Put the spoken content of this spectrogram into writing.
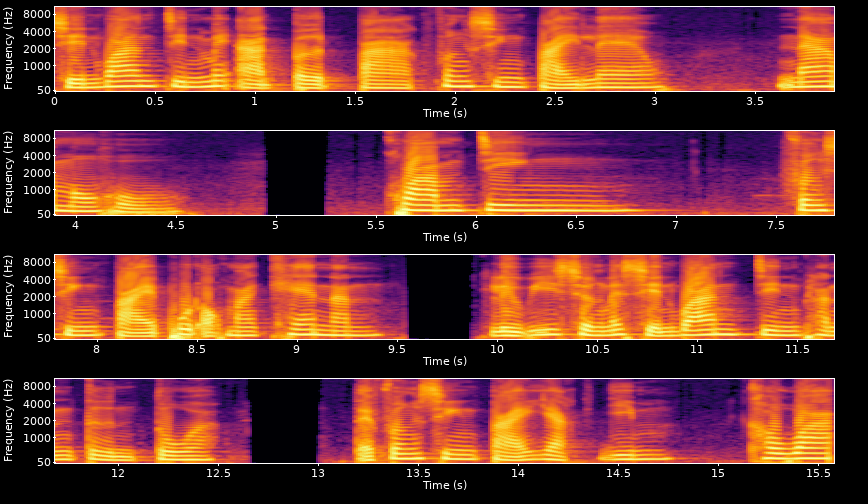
เฉียนว่านจินไม่อาจเปิดปากเฟิงชิงไปแล้ว หน้าโมโห ความจริง เฟิงชิงไปพูดออกมาแค่นั้นหลิวอี้เชิงและเฉียนว่านจินพลันตื่นตัว แต่เฟิงชิงไปอยากยิ้ม เขาว่า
